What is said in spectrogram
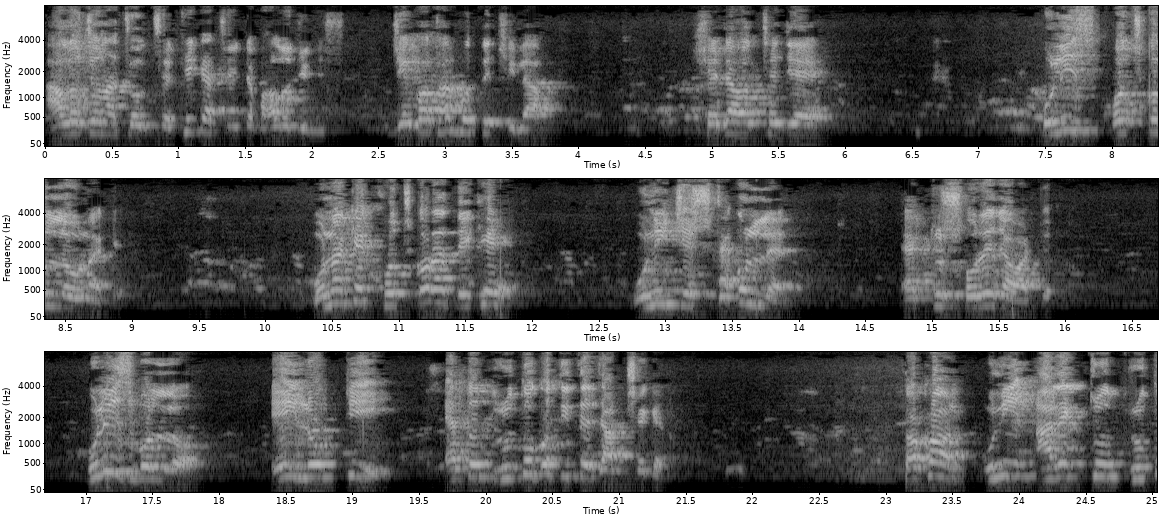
আলোচনা চলছে, ঠিক আছে, এটা ভালো জিনিস। যে কথার মধ্যে ছিলাম, সেটা হচ্ছে যে, পুলিশ খোঁজ করল ওনাকে। ওনাকে খোঁজ করা দেখে উনি চেষ্টা করলেন একটু সরে যাওয়ার জন্য। পুলিশ বলল, এই লোকটি এত দ্রুত গতিতে যাচ্ছে কেন? তখন উনি আরেকটু দ্রুত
